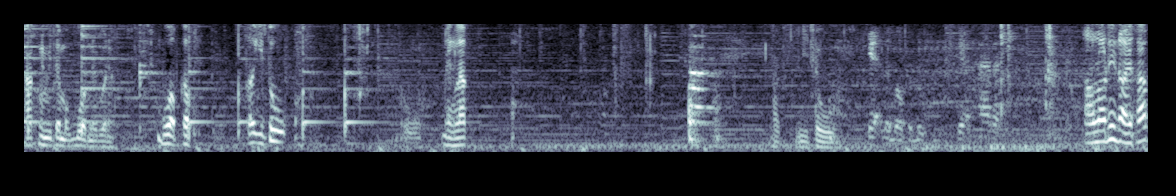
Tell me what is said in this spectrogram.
พักนี่มีแต่หมกบวบเลยบ่เนี่ยบวบกับก็อีตู้โอ้แมงลักผักอีตูแกะเลยบอกกระดูกแกะให้เลยเอารอที่หน่อยครับ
